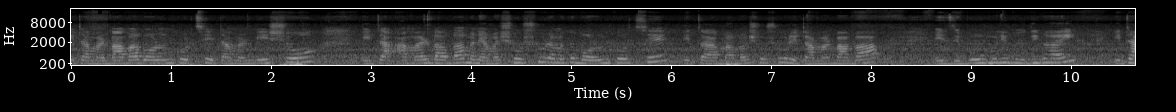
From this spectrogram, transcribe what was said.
এটা আমার বাবা বরণ করছে এটা আমার মেশো এটা আমার বাবা মানে আমার শ্বশুর আমাকে বরণ করছে। এটা মামা শ্বশুর, এটা আমার বাবা, এই যে বৌমনি বৌদি ভাই, এটা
